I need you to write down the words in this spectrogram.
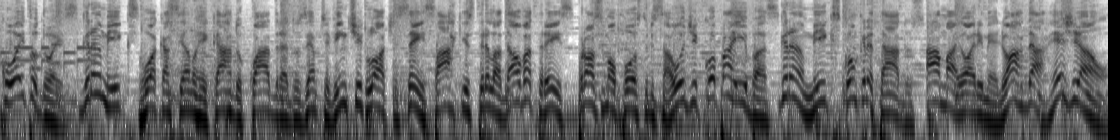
0582. Gran Mix, Rua Cassiano Ricardo, quadra 220, lote 6, Parque Estrela d'Alva 3, próximo ao posto de saúde Copaíbas. Gran Mix Concretados, a maior e melhor da região.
